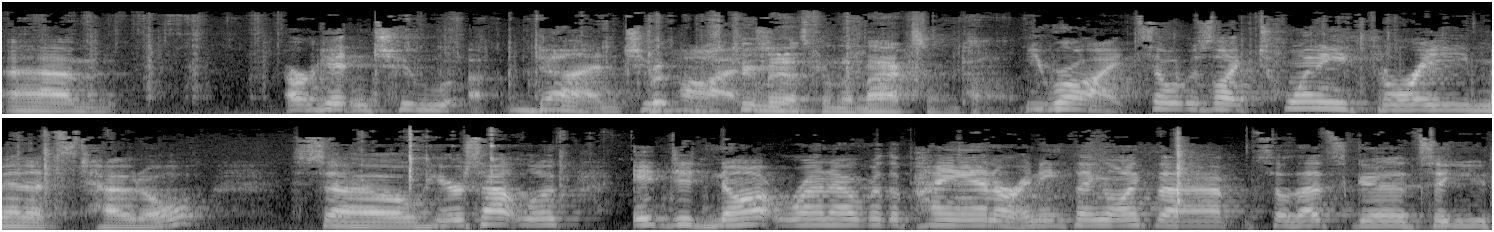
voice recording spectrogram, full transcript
um, are getting too uh, done, too But hot. it's two minutes from the maximum time. You're right. So it was like 23 minutes total. So here's how it looked. It did not run over the pan or anything like that. So that's good. So you,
